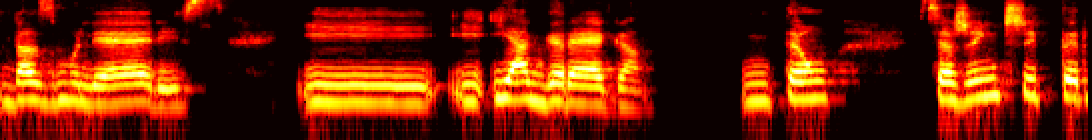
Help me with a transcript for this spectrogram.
das mulheres e, e, e agrega. Então, se a gente per,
